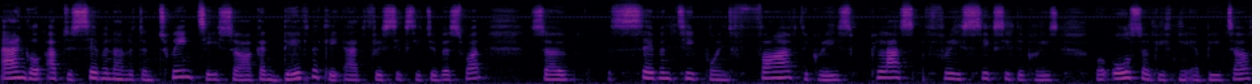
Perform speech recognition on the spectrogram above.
angle up to 720, so I can definitely add 360 to this one. So 70.5 degrees plus 360 degrees will also give me a beta.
